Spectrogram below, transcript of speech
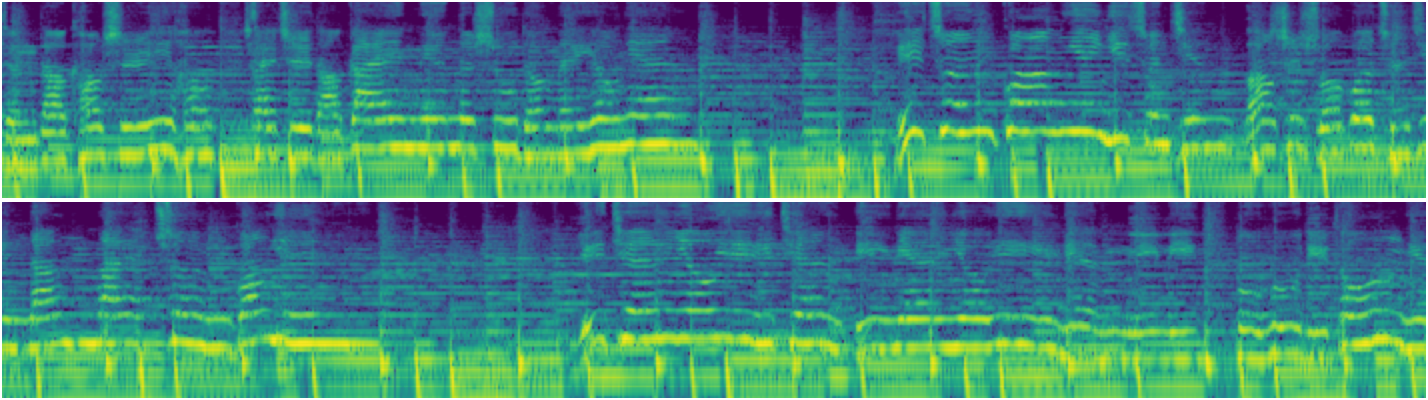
等到考试以后，才知道该念的书都没有念。一寸光阴一寸金，老师说过寸金难买寸光阴。一天又一天，一年又一年，迷迷糊糊的童年。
